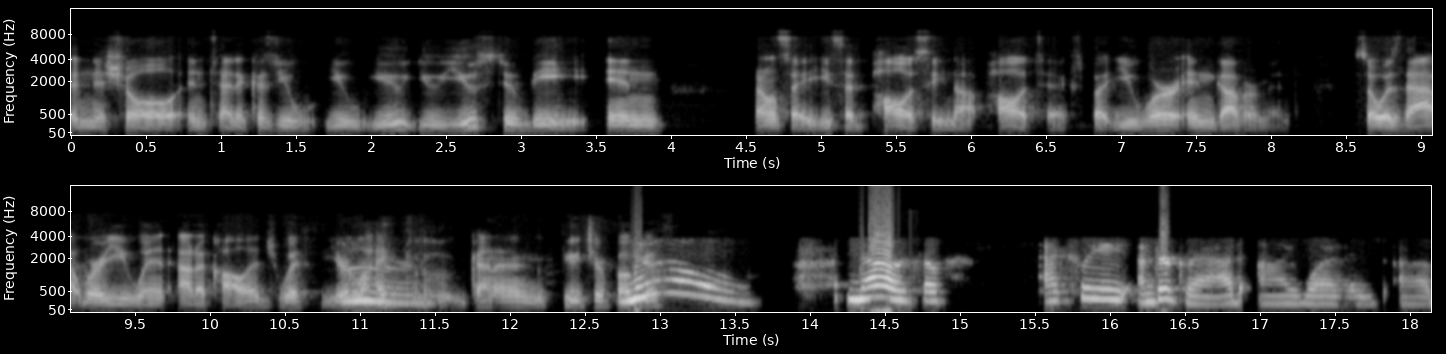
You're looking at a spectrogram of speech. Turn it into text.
initial intended? Because you you you you used to be in. I don't say you said policy, not politics, but you were in government. So is that where you went out of college with your Mm. life kind of future focus? No, no. So actually, undergrad, I was uh,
